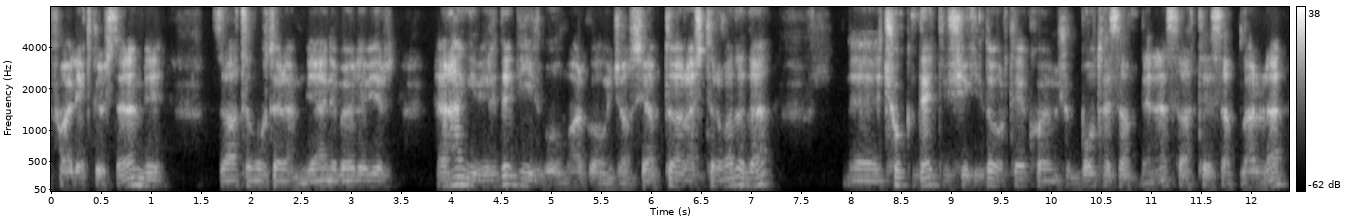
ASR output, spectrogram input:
faaliyet gösteren bir zatı muhterem. Yani böyle bir herhangi biri de değil bu Mark Owen Jones. Yaptığı araştırmada da e, çok net bir şekilde ortaya koymuş. Bot hesap denen sahte hesaplarla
